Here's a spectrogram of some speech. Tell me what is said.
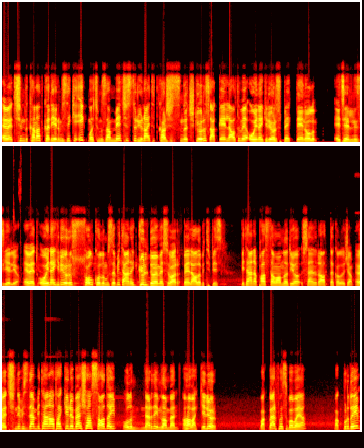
Evet şimdi kanat kariyerimizdeki ilk maçımıza Manchester United karşısında çıkıyoruz. Dakika 56 ve oyuna giriyoruz. Bekleyin oğlum. Eceliniz geliyor. Evet oyuna giriyoruz. Sol kolumuzda bir tane gül dövmesi var. Belalı bir tipiz. Bir tane pas tamamla diyor. Sen rahatta kal hocam. Evet şimdi bizden bir tane atak geliyor. Ben şu an sağdayım. Oğlum neredeyim lan ben? Aha bak geliyorum. Bak ver pası babaya. Bak buradayım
